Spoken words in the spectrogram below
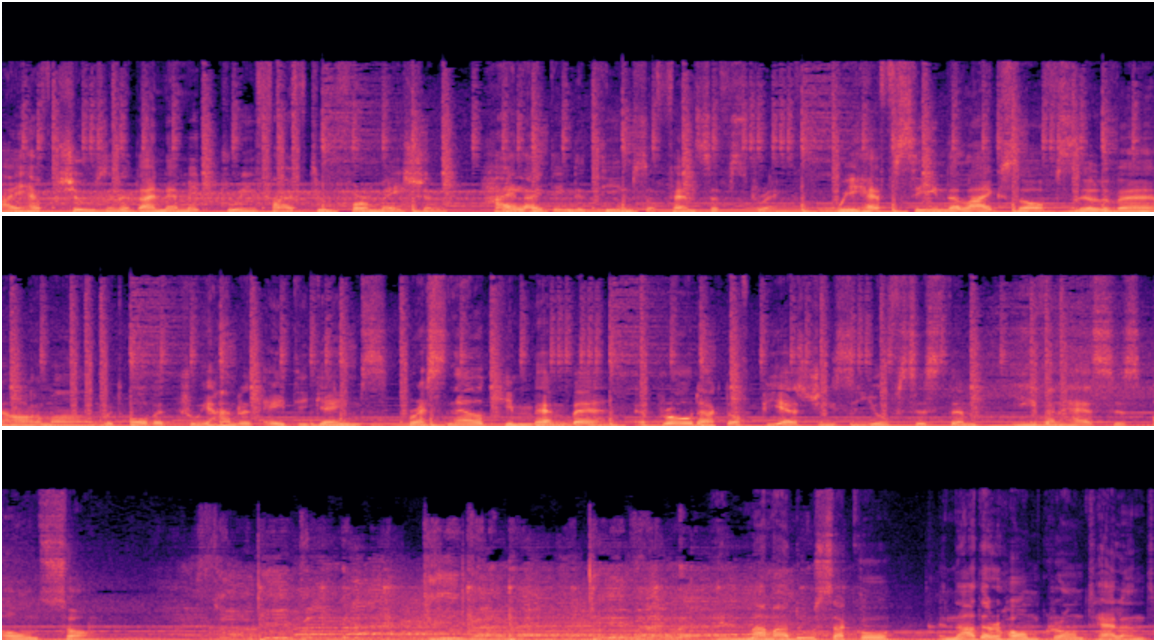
I have chosen a dynamic 3-5-2 formation highlighting the team's offensive strength. We have seen the likes of Sylvain Armand with over 380 games, Presnel Kimpembe, a product of PSG's youth system, even has his own song. And Mamadou Sakho Another homegrown talent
